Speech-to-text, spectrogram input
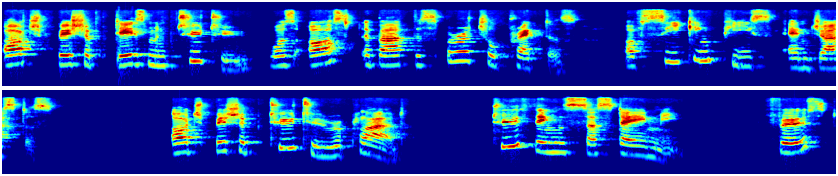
Archbishop Desmond Tutu was asked about the spiritual practice of seeking peace and justice. Archbishop Tutu replied, Two things sustain me. First,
